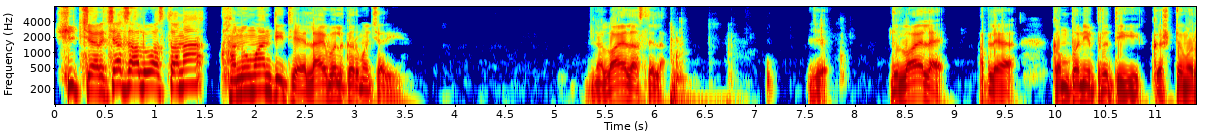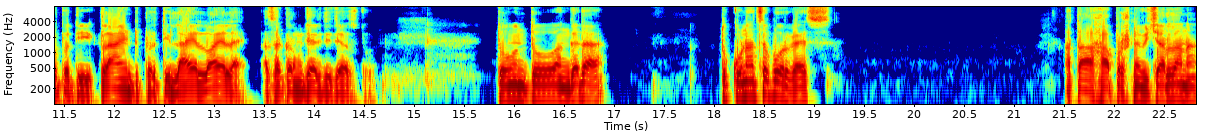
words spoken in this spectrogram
ही चर्चा चालू असताना हनुमान तिथे आहे लायबल कर्मचारी. लॉयल असलेला. म्हणजे जो लॉयल आहे आपल्या कंपनी प्रती कस्टमर प्रती क्लायंट प्रती लाय लॉयल आहे असा कर्मचारी तिथे असतो. तो म्हणतो अंगदा तू कुणाचं पोरग आहेस? आता हा प्रश्न विचारला ना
